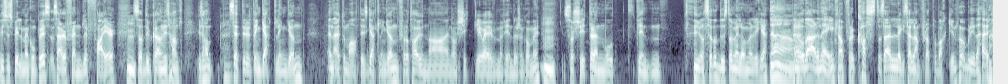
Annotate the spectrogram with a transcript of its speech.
hvis du spiller med en kompis, så er det friendly fire. Mm. Så du kan, hvis han, hvis han setter ut en Gatling gun en automatisk Gatling gun for å ta unna en sånn skikkelig wave med fiender som kommer, Mm. så skyter den mot fienden. Uansett om du står mellom eller ikke. Ja, ja, ja. Eh, Og da er det en egen knapp for å kaste seg, legge seg langflatt på bakken og bli der.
